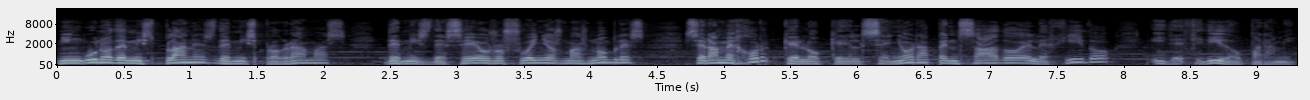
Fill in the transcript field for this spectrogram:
Ninguno de mis planes, de mis programas, de mis deseos o sueños más nobles será mejor que lo que el Señor ha pensado, elegido y decidido para mí.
